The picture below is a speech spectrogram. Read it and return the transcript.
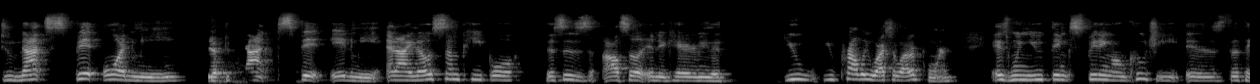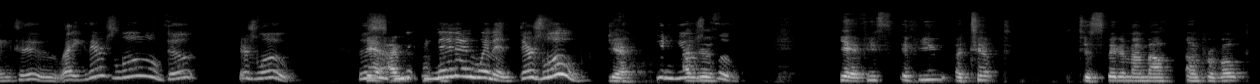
Do not spit on me. Yep. Do not spit in me. And I know some people this is also an indicator to me that you you probably watch a lot of porn is when you think spitting on coochie is the thing to do. Like there's lube dude. There's lube. This yeah, I, men and women. There's lube. Yeah. You can use just, lube. Yeah if you if you attempt to spit in my mouth unprovoked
